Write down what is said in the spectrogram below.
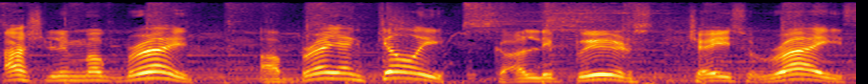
Ashley McBride, a Brian Kelly, Carly Pierce, Chase Rice,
